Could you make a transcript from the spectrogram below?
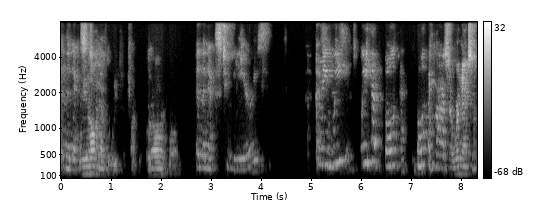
in the next? We all two- have to wait for funding. We're all involved. In the next two years? I mean, we, we have both, both of our, So we're next on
